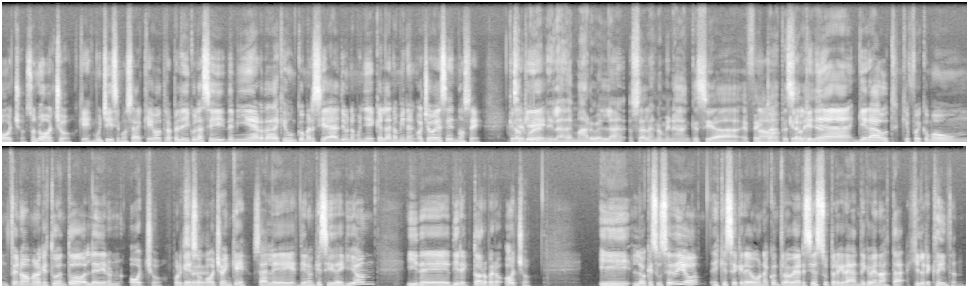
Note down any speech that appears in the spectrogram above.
Ocho, son ocho, que es muchísimo. O sea, que otra película así de mierda, de que es un comercial de una muñeca, la nominan ocho veces, no sé. Creo sí, que. ni las de Marvel, o sea, las nominaban que sí a efectos No, creo especiales. que ni a Get Out, que fue como un fenómeno que estuvo en todo, le dieron ocho. Porque eso, Sí. ocho en qué? O sea, le dieron que sí de guion y de director, pero ocho. Y lo que sucedió es que se creó una controversia súper grande que, bueno, hasta Hillary Clinton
